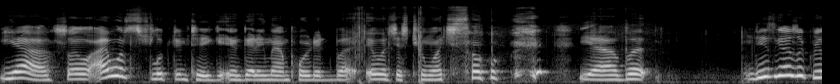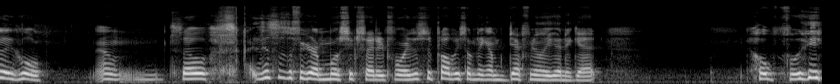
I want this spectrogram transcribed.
Yeah, so I was looked into getting that imported, but it was just too much. So, yeah, but these guys look really cool. Um, so this is the figure I'm most excited for. This is probably something I'm definitely gonna get. Hopefully.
